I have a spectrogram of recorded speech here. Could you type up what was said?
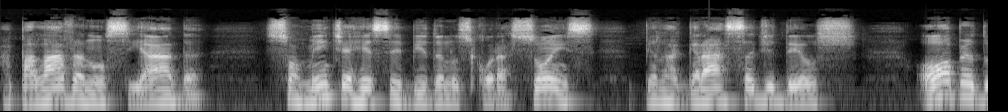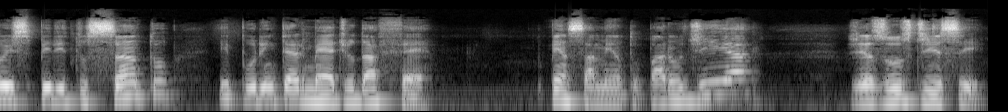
A palavra anunciada somente é recebida nos corações pela graça de Deus, obra do Espírito Santo e por intermédio da fé. Pensamento para o dia. Jesus disse:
